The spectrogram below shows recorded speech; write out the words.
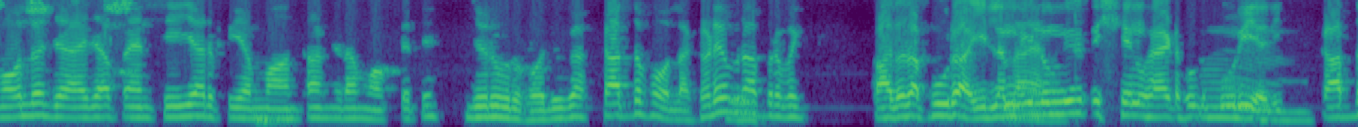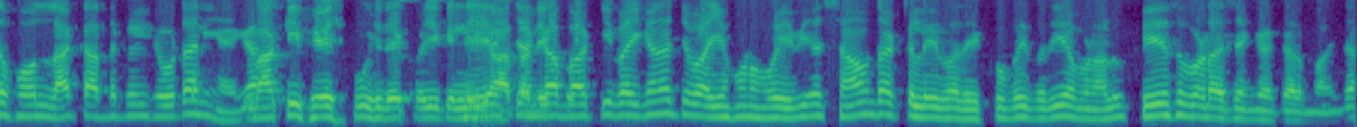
ਮੁੱਲ ਜਾਇਜ਼ ਆ 35000 ਰੁਪਇਆ ਮਾਨਤਾਨ ਜਿਹੜਾ ਮੌਕੇ ਤੇ ਜ਼ਰੂਰ ਹੋ ਜਾਊਗਾ। ਕੱਦ ਫੁੱਲ ਆ ਖੜੇ ਬਰਾਬਰ ਬਈ। ਕੱਦ ਦਾ ਪੂਰਾ ਜੀ ਲੰਮੀ ਲੰਮੀ ਵੀ ਪਿੱਛੇ ਨੂੰ ਹਾਈਟ ਫੁੱਟ ਪੂਰੀ ਹੈ ਜੀ। ਕੱਦ ਫੁੱਲ ਆ ਕੱਦ ਕੋਈ ਛੋਟਾ ਨਹੀਂ ਹੈਗਾ। ਬਾਕੀ ਫੇਸ ਪੂਛ ਦੇਖੋ ਜੀ ਕਿੰਨੀ ਫੇਸ ਜ਼ਿਆਦਾ ਚੰਗਾ ਬਾਕੀ ਬਾਈ ਕਹਿੰਦਾ ਚਵਾਈ ਹੁਣ ਹੋਈ ਵੀ ਆ ਸ਼ਾਮ ਤੱਕ ਲੇਵਾ ਦੇਖੋ ਬਈ ਵਧੀਆ ਬਣਾ ਲੂ ਫੇਸ ਬੜਾ ਚੰਗਾ ਕਰਮਾ ਇਹਦਾ।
